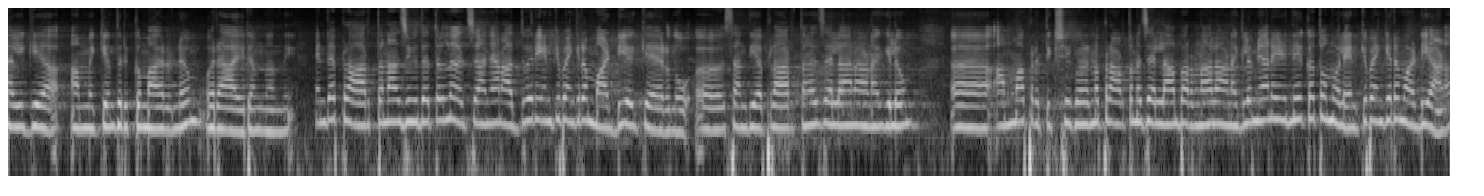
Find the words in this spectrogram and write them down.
നൽകിയ അമ്മയ്ക്കും തിരുക്കുമാരനും ഒരായിരം നന്ദി. എന്റെ പ്രാർത്ഥനാ ജീവിതത്തിൽ എന്ന് വെച്ചാൽ ഞാൻ അതുവരെ എനിക്ക് ഭയങ്കര മടിയൊക്കെ ആയിരുന്നു സന്ധ്യ പ്രാർത്ഥന ചെല്ലാനാണെങ്കിലും അമ്മ പ്രത്യക്ഷീകരണ പ്രാർത്ഥന ചെല്ലാൻ പറഞ്ഞാലാണെങ്കിലും ഞാൻ എഴുന്നേക്കത്തൊന്നുമില്ല എനിക്ക് ഭയങ്കര മടിയാണ്.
